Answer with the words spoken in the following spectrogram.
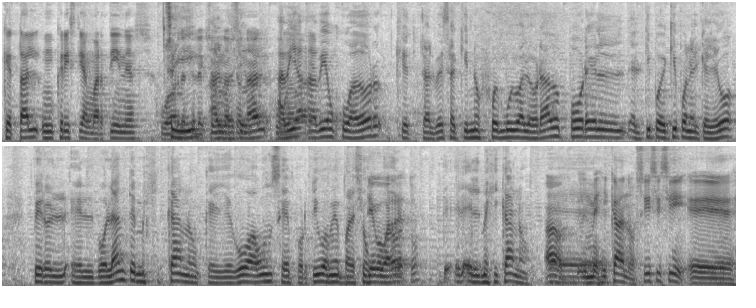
¿Qué tal un Cristian Martínez, jugador de selección nacional? Había, había un jugador que tal vez aquí no fue muy valorado por el, el tipo de equipo en el que llegó, pero el, volante mexicano que llegó a Once Deportivo a mí me pareció Diego Barreto. el, mexicano. Ah, el eh, mexicano, sí, sí, sí. Eh,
